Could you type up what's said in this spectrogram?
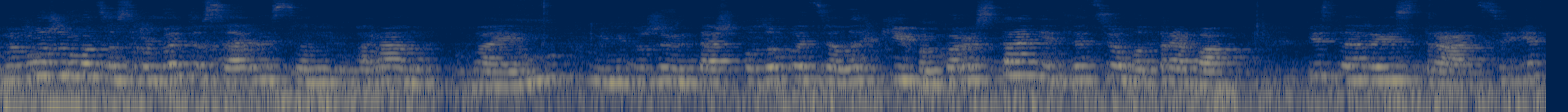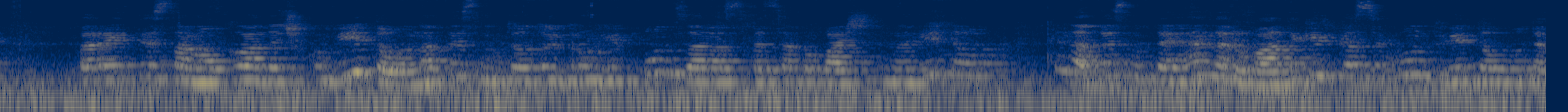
Ми можемо це зробити в сервісі Runway. Мені дуже він теж подобається легкі використання. Для цього треба після реєстрації перейти саме вкладочку відео, натиснути той другий пункт. Зараз ви це побачите на відео, і натиснути генерувати. Кілька секунд відео буде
